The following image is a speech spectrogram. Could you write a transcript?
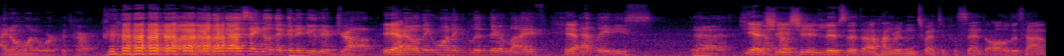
I don't want to work with her. you know, the other guys I know they're gonna do their job. Yeah. You know, they want to live their life. Yeah. That lady's. Uh, she yeah, she she lives at 120 percent all the time.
